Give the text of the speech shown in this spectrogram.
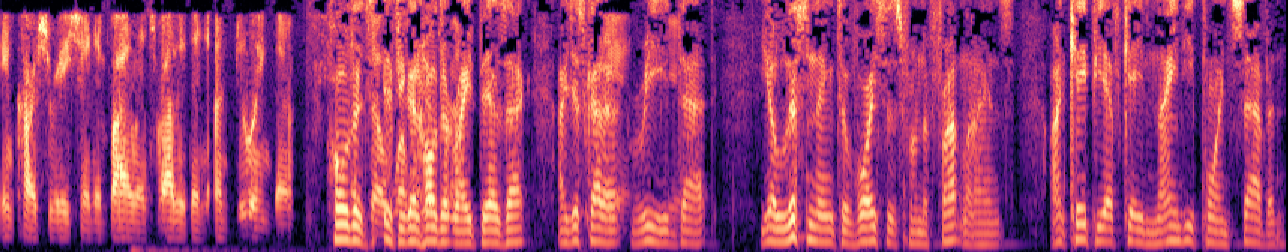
incarceration, and violence rather than undoing them. Hold it, So if you can hold it right there, Zach. I just got to Yeah, read yeah. that you're listening to Voices from the Front Lines on KPFK 90.7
